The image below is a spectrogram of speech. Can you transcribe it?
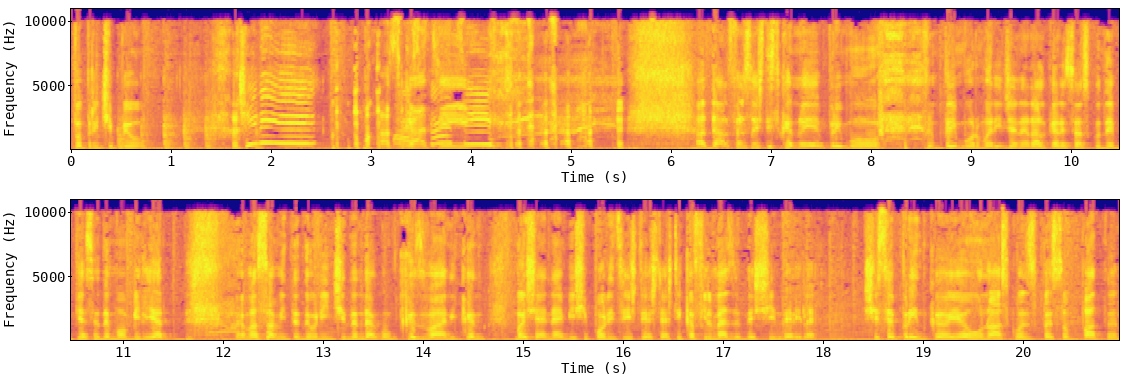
Pe principiu... Cine e? Mascații! De altfel, să știți că nu e primul, primul urmărit general care se ascunde în piese de mobilier. Mi-am adus aminte de un incident de acum câțiva ani când, bă, și ai naibii și polițiștii ăștia, știi că filmează descinderile. Și se prind că e unul ascuns pe sub pat în...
